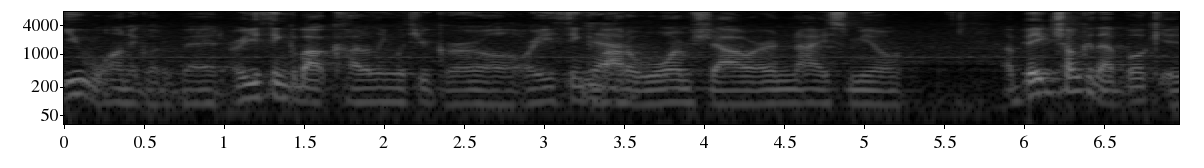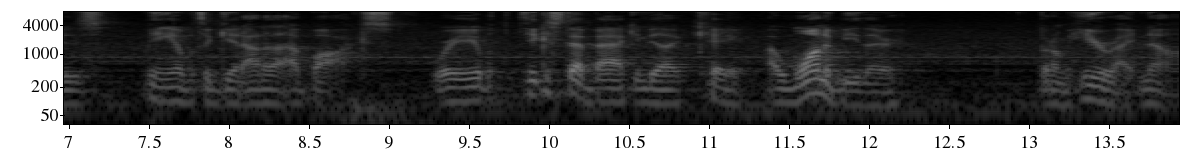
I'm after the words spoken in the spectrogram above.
you want to go to bed, or you think about cuddling with your girl, or you think Yeah. about a warm shower, a nice meal. A big chunk of that book is being able to get out of that box, where you're able to take a step back and be like, okay, I want to be there, but I'm here right now.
